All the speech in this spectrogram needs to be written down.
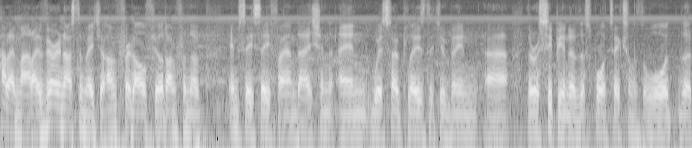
Hello Malia, very nice to meet you. I'm Fred Oldfield, I'm from the MCC Foundation and we're so pleased that you've been uh, the recipient of the Sports Excellence Award that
